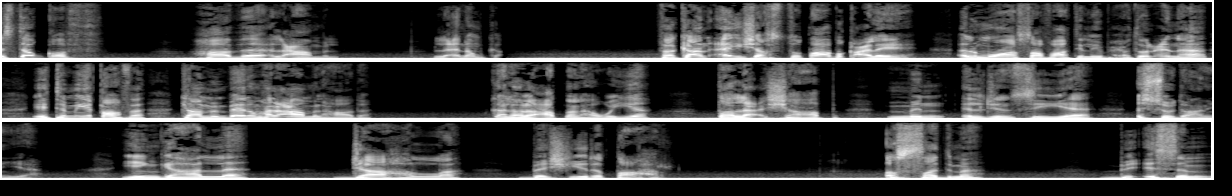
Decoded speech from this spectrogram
استوقف هذا العامل لأنهم ك... فكان أي شخص تطابق عليه المواصفات اللي يبحثون عنها يتم إيقافه. كان من بينهم هالعامل هذا. قالوا له عطنا الهوية طلع شاب من الجنسية السودانية. ينقال له جاه الله بشير الطاهر. الصدمة باسم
